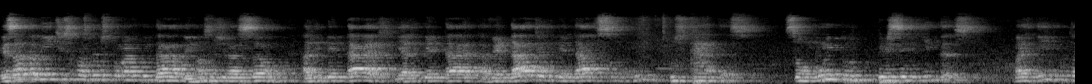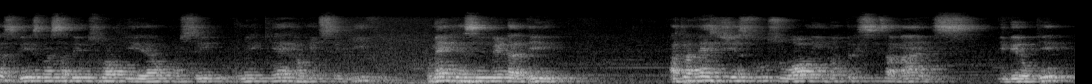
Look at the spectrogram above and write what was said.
Exatamente isso nós temos que tomar cuidado em nossa geração. A liberdade e a liberdade, a verdade e a liberdade são muito buscadas, são muito perseguidas, mas nem muitas vezes nós sabemos qual que é o conceito, como é que é realmente ser livre, como é que é ser verdadeiro. Através de Jesus o homem não precisa mais viver o quê?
